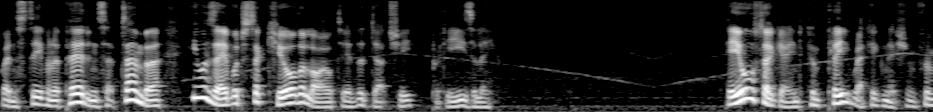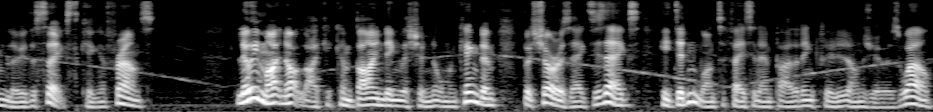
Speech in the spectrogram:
When Stephen appeared in September, he was able to secure the loyalty of the duchy pretty easily. He also gained complete recognition from Louis VI, King of France. Louis might not like a combined English and Norman kingdom, but sure as eggs is eggs, he didn't want to face an empire that included Anjou as well.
